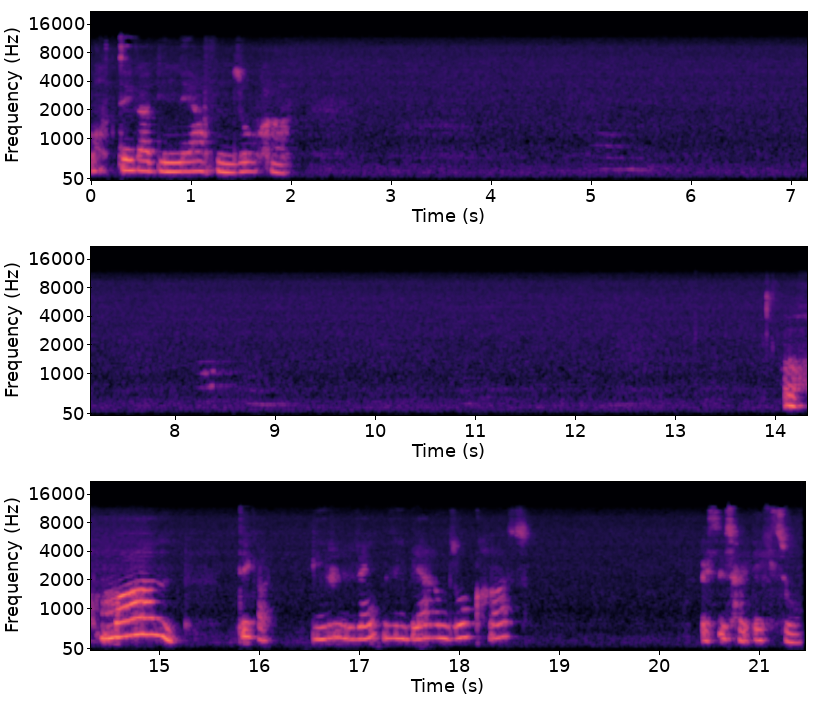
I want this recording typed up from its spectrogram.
Och, Digga, die nerven so hart. Och Mann! Digga, die denken, sie wären so krass. Es ist halt echt so.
